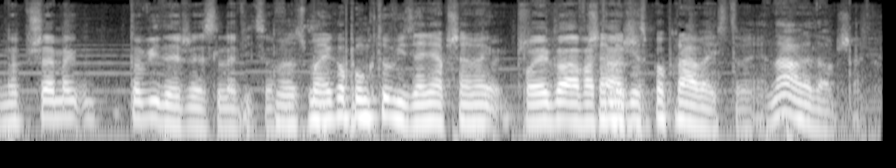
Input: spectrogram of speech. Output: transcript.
No Przemek, to widać, że jest lewicowiec. No, z mojego punktu widzenia Przemek, Po, po jego Przemek jest po prawej stronie. No ale dobrze.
